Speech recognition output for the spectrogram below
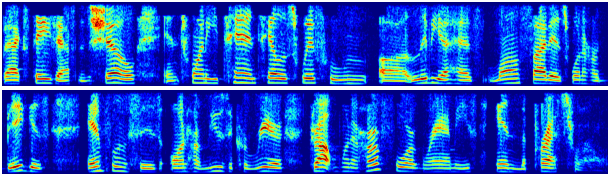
backstage after the show. In 2010, Taylor Swift, whom uh, Olivia has long cited as one of her biggest influences on her music career, dropped one of her four Grammys in the press room.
